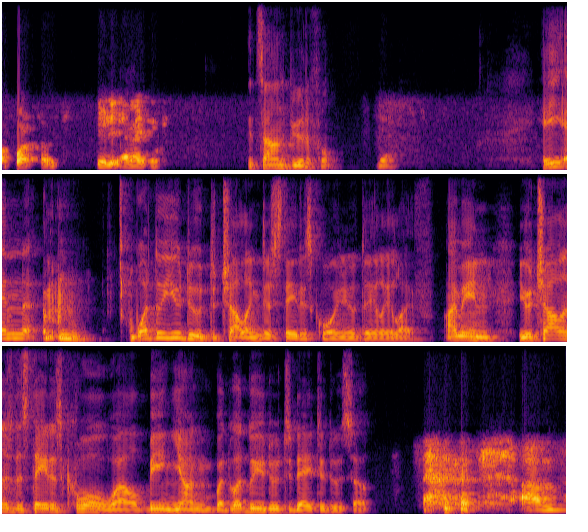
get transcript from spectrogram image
of work. So it's really amazing. It sounds beautiful. Yeah. Hey, and what do you do to challenge the status quo in your daily life? I mean, you challenge the status quo while being young, but what do you do today to do so? um,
